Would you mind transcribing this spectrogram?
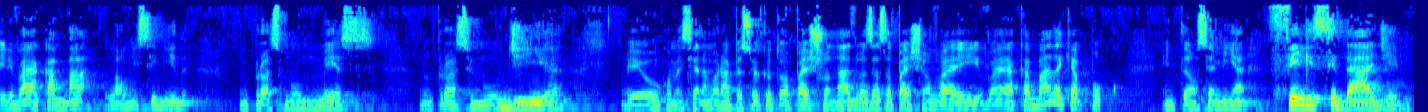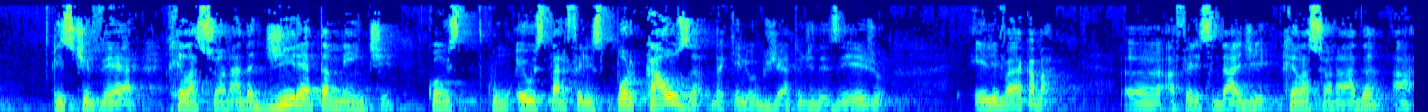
ele vai acabar logo em seguida, no próximo mês, no próximo dia. Eu comecei a namorar a pessoa que eu estou apaixonado, mas essa paixão vai, vai acabar daqui a pouco. Então, se a minha felicidade estiver relacionada diretamente com, com eu estar feliz por causa daquele objeto de desejo, ele vai acabar. Uh, a felicidade relacionada a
